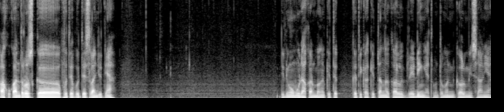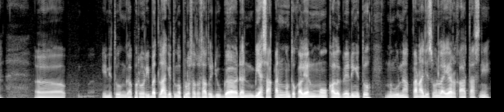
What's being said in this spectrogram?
lakukan terus ke footage-footage selanjutnya. Jadi memudahkan banget kita ketika kita nge-color grading ya teman-teman. Kalau misalnya e, ini tuh nggak perlu ribet lah gitu nggak perlu satu-satu juga. Dan biasakan untuk kalian mau color grading itu menggunakan adjustment layer ke atas nih.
